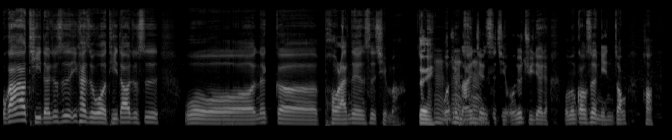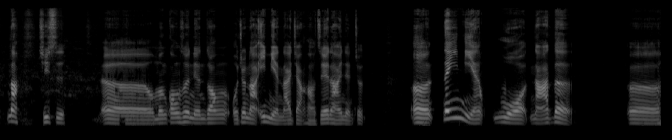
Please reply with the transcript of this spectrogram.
我刚刚要提的就是一开始我有提到就是我那个投篮这件事情嘛，对，嗯我就拿一件嗯事情，我就举例来讲，我们公司的年终，好，那其实呃，我们公司年终，我就拿一年来讲哈，直接拿一年就，呃，那一年我拿的，呃，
